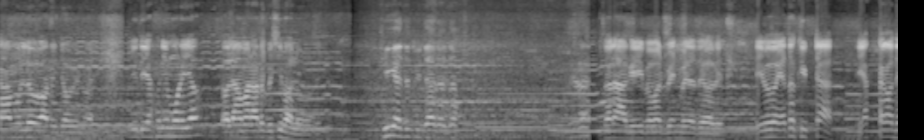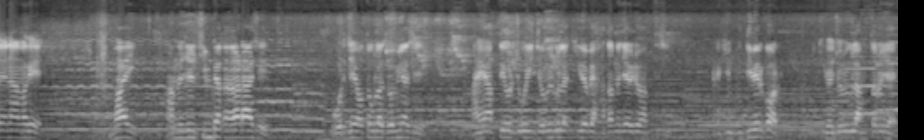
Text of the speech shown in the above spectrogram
না মরলেও আমি জমির মালিক। যদি এখনই মরে যাও তাহলে আমার আরও বেশি ভালো হবে। ঠিক আছে তুই যা যা যা। তারা আগে এই বাবার ব্রেন বেজাতে হবে। এই বাবা এত কিপটা এক টাকাও দেয় না আমাকে। ভাই আমি যে চিমটা কাকাটা আছে ওর যে অতগুলো জমি আছে আমি ভাবছি ওর ওই জমিগুলো কীভাবে হাতানো যায় ওটা ভাবতেছি। এটা কি বুদ্ধি বের কর কীভাবে জমিগুলো হাতানো যায়।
